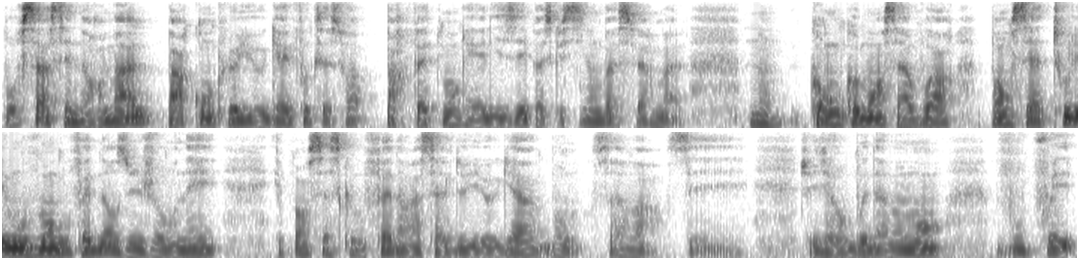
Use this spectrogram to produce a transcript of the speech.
pour ça, c'est normal. Par contre, le yoga, il faut que ça soit parfaitement réalisé parce que sinon, on va se faire mal. Non. Quand on commence à voir, penser à tous les mouvements que vous faites dans une journée et penser à ce que vous faites dans la salle de yoga, bon, ça va. C'est, je veux dire, au bout d'un moment, vous pouvez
